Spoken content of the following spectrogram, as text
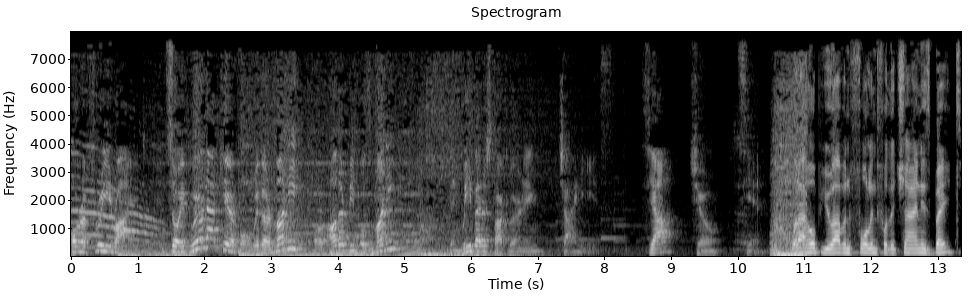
or a free ride. So if we're not careful with our money or other people's money, then we better start learning Chinese. Xia Qiu Xian. Well, I hope you haven't fallen for the Chinese bait.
